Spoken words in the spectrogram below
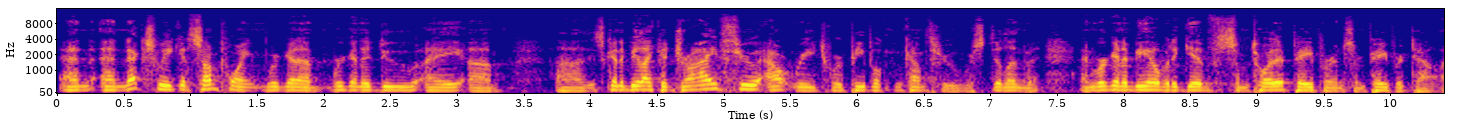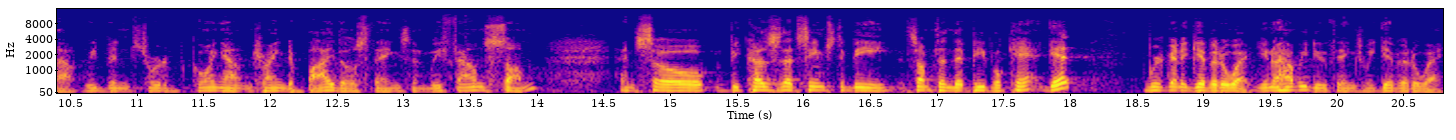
and, and next week at some point we're going to we're going to do a. Um, uh, it's going to be like a drive-through outreach where people can come through. We're still in the, and we're going to be able to give some toilet paper and some paper towel out. We've been sort of going out and trying to buy those things, and we found some. And so, because that seems to be something that people can't get, we're going to give it away. You know how we do things, we give it away.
